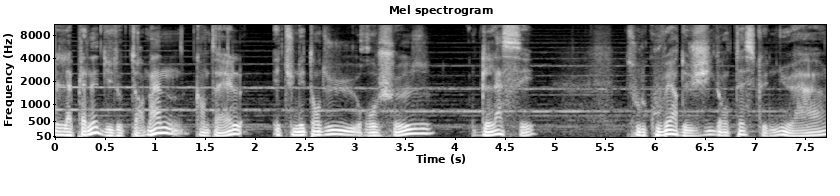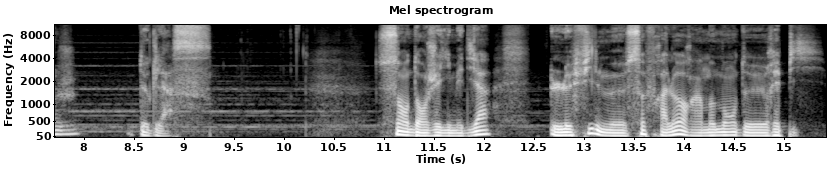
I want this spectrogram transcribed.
La planète du Dr Man, quant à elle, est une étendue rocheuse, glacée, sous le couvert de gigantesques nuages de glace. Sans danger immédiat, le film s'offre alors un moment de répit,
